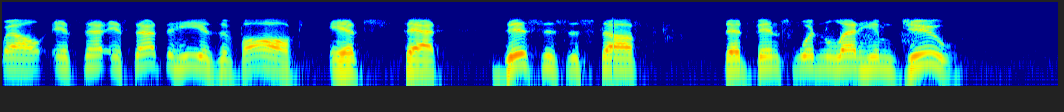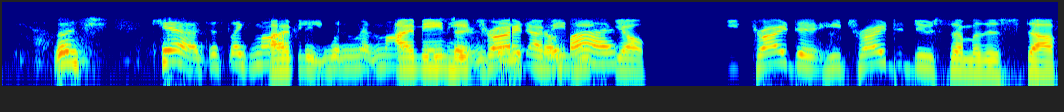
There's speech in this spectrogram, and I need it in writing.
Well, it's not it's not that he has evolved. It's that this is the stuff that Vince wouldn't let him do. But, yeah, just like Moxley mean- wouldn't let Moxley I mean, he tried. I mean, by. he, you know, he tried to he tried to do some of this stuff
